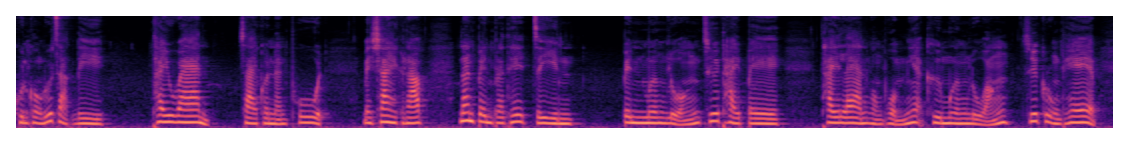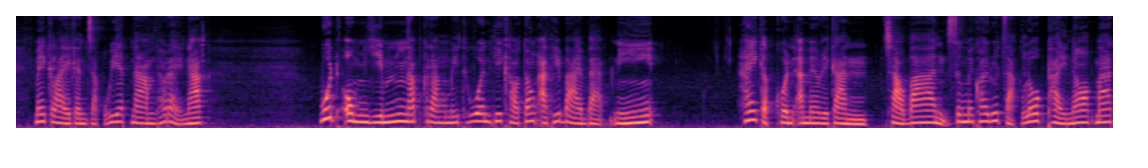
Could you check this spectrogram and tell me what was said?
คุณคงรู้จักดี ไทแวน ชายคนนั้นพูด ไม่ใช่ครับ นั่นเป็นประเทศจีน เป็นเมืองหลวงชื่อไทเป ไทยแลนด์ของผมเนี่ยคือเมืองหลวง ชื่อกรุงเทพ ไม่ไกลกันจากเวียดนามเท่าไหร่นัก วุฒอมยิ้มนับครั้งไม่ถ้วนที่เขาต้องอธิบายแบบนี้ ให้กับคนอเมริกัน ชาวบ้านซึ่งไม่ค่อยรู้จักโลกภายนอกมาก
